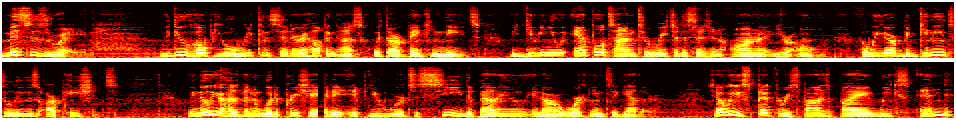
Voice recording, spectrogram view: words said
Mrs. Rabe, we do hope you will reconsider helping us with our banking needs. We've given you ample time to reach a decision on your own, but we are beginning to lose our patience. We know your husband would appreciate it if you were to see the value in our working together. Shall we expect a response by week's end?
